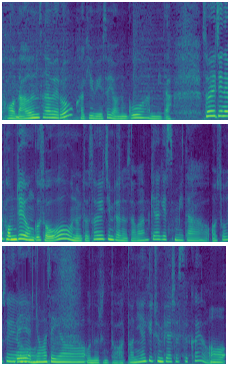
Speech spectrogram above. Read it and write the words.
더 나은 사회로 가기 위해서 연구합니다. 서혜진의 범죄연구소 오늘도 서혜진 변호사와 함께하겠습니다. 어서 오세요. 네, 안녕하세요. 오늘은 또 어떤 이야기 준비하셨을까요? 어,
